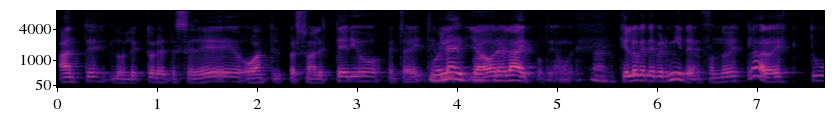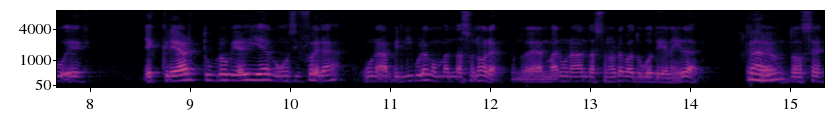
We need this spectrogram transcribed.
antes los lectores de CD o antes el personal estéreo, ¿cachai? O el y ahora el iPod, digamos. Claro. ¿Qué es lo que te permite? En el fondo es, claro, es, tú, es, es crear tu propia vida como si fuera una película con banda sonora. Cuando armar una banda sonora para tu cotidianidad. ¿cachai? Claro. Entonces,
